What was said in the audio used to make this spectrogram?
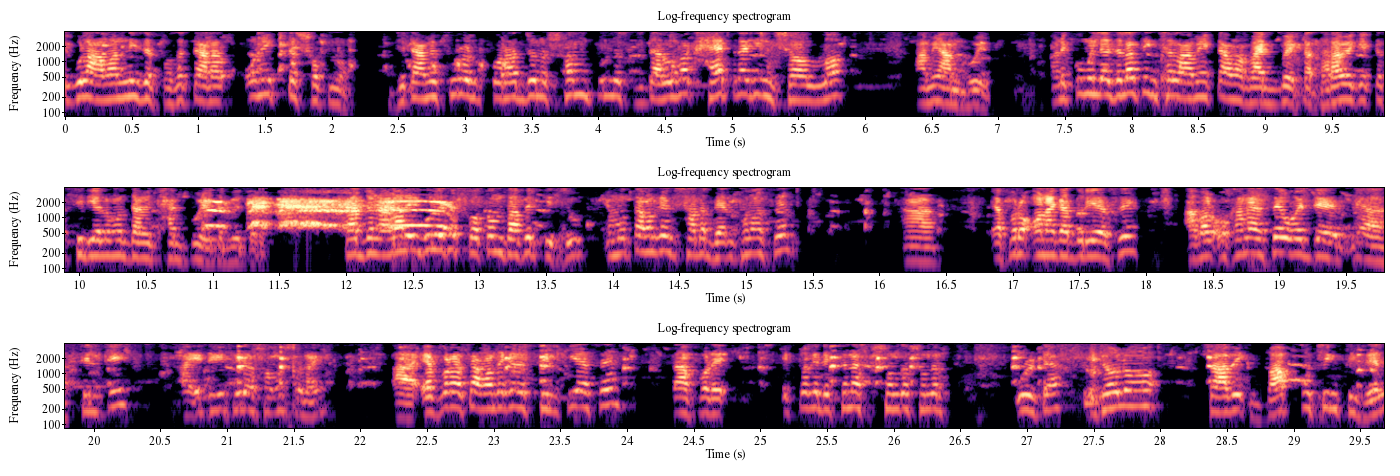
এগুলো আমার নিজের প্রজেক্টে আনার অনেকটা স্বপ্ন। যেটা আমি পূরণ করার জন্য সম্পূর্ণ আল্লাহ হায়াত রাখি ইনশাআল্লাহ আমি আনবই। মানে কুমিল্লা জেলাতে ইনশাল্লাহ আমি একটা আমার রাখব, একটা ধারাবাহিক একটা সিরিয়ালের মধ্যে আমি থাকব এটার ভিতরে। তার জন্য আমার এগুলো হচ্ছে প্রথম ধাপের কিছু। এমন তো আমার কাছে সাদা ব্যান্থাম আছে এরপরে অনাগাদুরি আছে। আবার ওখানে আছে ওই যে সিল্কি। আর এদিকে ফিরে সমস্যা নাই। আর এরপর আছে আমাদের কাছে সিল্কি আছে। তারপরে একটু আগে দেখছেন না সুন্দর সুন্দর উল্টা? এটা হলো স্বাভাবিক বাপ কুচিং ফিজেল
